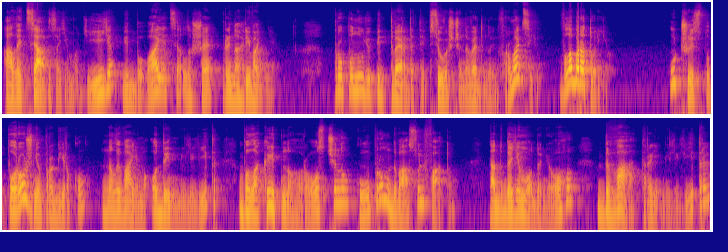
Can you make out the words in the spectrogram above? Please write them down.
Але ця взаємодія відбувається лише при нагріванні. Пропоную підтвердити всю вище наведену інформацію в лабораторії. У чисту порожню пробірку наливаємо 1 мл блакитного розчину купром 2 сульфату та додаємо до нього 2-3 мл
